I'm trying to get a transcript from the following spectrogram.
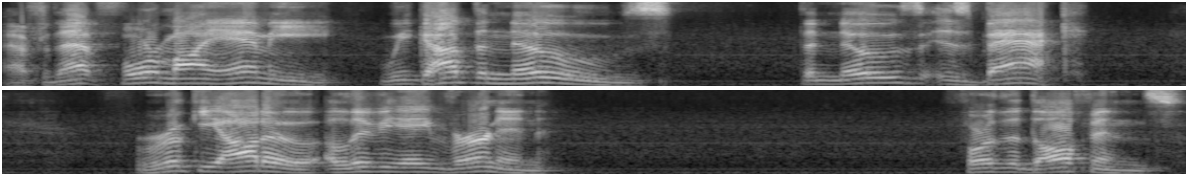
After that, for Miami, we got the nose. The nose is back. Rookie auto, Olivier Vernon. For the Dolphins.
